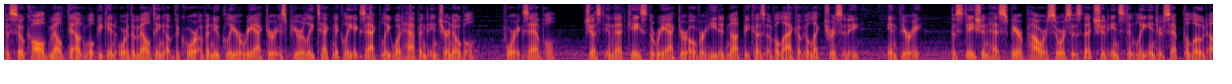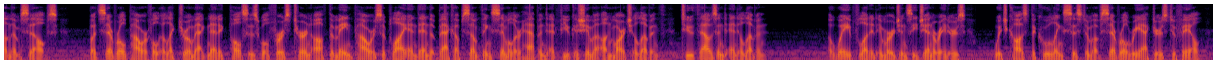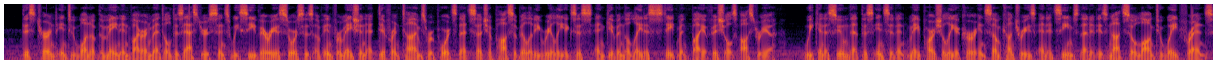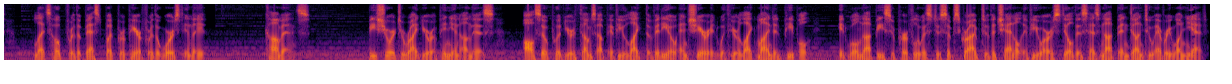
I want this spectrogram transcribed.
The so-called meltdown will begin or the melting of the core of a nuclear reactor is purely technically exactly what happened in Chernobyl, for example, just in that case the reactor overheated not because of a lack of electricity, in theory, the station has spare power sources that should instantly intercept the load on themselves, but several powerful electromagnetic pulses will first turn off the main power supply and then the backup. Something similar happened at Fukushima on March 11, 2011. A wave flooded emergency generators, which caused the cooling system of several reactors to fail, this turned into one of the main environmental disasters since we see various sources of information at different times reports that such a possibility really exists and given the latest statement by officials Austria, we can assume that this incident may partially occur in some countries and it seems that it is not so long to wait friends, let's hope for the best but prepare for the worst in the comments. Be sure to write your opinion on this, also put your thumbs up if you liked the video and share it with your like-minded people, it will not be superfluous to subscribe to the channel if you are still. This has not been done to everyone yet.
